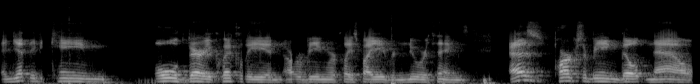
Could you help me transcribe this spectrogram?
and yet they became old very quickly and are being replaced by even newer things. As parks are being built now,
